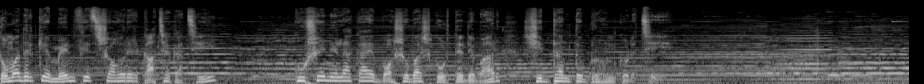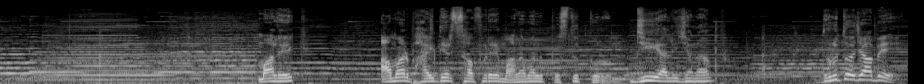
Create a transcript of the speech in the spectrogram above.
তোমাদেরকে মেনফিস শহরের কাছাকাছি কুশেন এলাকায় বসবাস করতে দেবার সিদ্ধান্ত গ্রহণ করেছি। মালিক আমার ভাইদের সফরের মালামাল প্রস্তুত করুন। জি আলী জনাব। দ্রুত যাবে।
